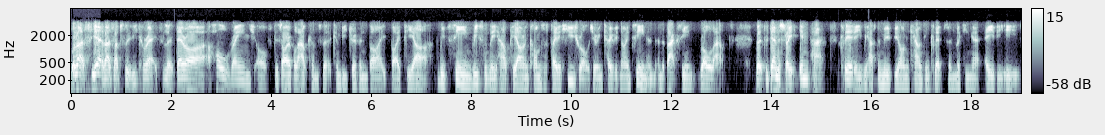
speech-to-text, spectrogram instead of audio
Well, that's yeah, that's absolutely correct. Look, there are a whole range of desirable outcomes that can be driven by by PR. We've seen recently how PR and comms has played a huge role during COVID nineteen and, and the vaccine rollout. But to demonstrate impact clearly we have to move beyond counting clips and looking at AVEs.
